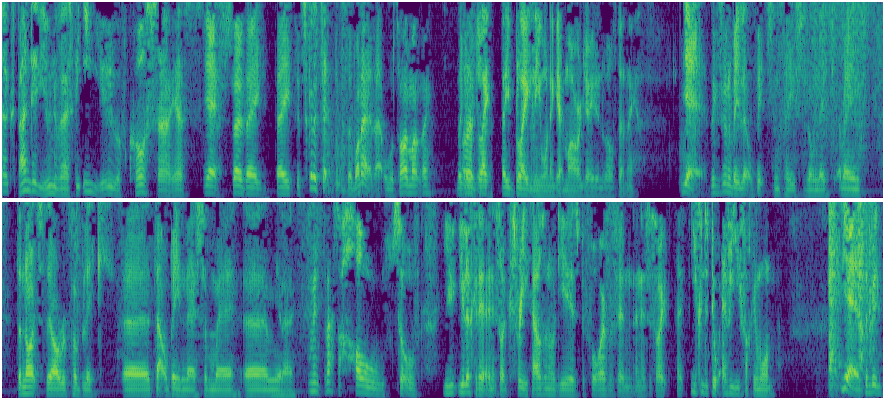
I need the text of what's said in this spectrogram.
Uh, expanded universe, the EU, of course, sir. Yes. yes. So they they it's going to take it's the one out of that all the time, aren't they? They're Well, they, bla- they blatantly want to get Mara Jade involved, don't they? Yeah, there's going to be little bits and pieces on Nick. I mean, the Knights of the Old Republic, uh, that'll be in there somewhere. Um, you know, I mean, that's a whole sort of. You you look at it and it's like three thousand odd years before everything, and it's just like you can just do whatever you fucking want. yeah, there'll be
